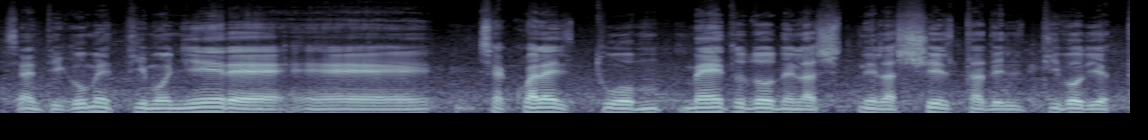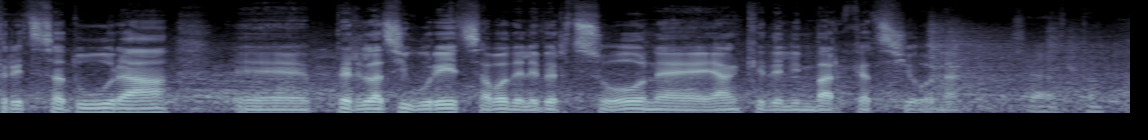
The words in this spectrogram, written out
Senti, come timoniere, eh, cioè, qual è il tuo metodo nella, nella scelta del tipo di attrezzatura eh, per la sicurezza poi, delle persone e anche dell'imbarcazione? Certo.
